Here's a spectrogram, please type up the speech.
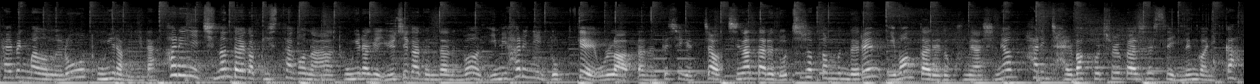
800만 원으로 동일합니다. 할인이 지난달과 비슷하거나 동일하게 유지가 된다는 건 이미 할인이 높게 올라왔다는 뜻이겠죠. 지난달에 놓치셨던 분들은 이번 달에도 구매하시면 할인 잘 받고 출고하실 수 있는 거니까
